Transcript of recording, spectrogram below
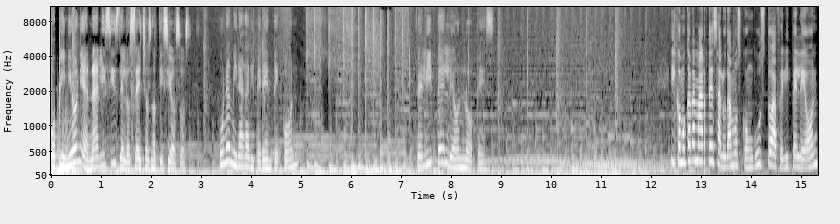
Opinión y análisis de los hechos noticiosos. Una mirada diferente con Felipe León López. Y como cada martes saludamos con gusto a Felipe León,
